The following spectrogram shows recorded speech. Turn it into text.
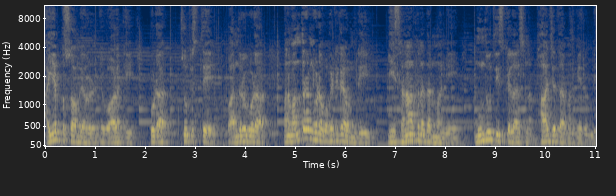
అయ్యప్ప స్వాములు ఎవరంటే వాళ్ళకి కూడా చూపిస్తే అందరూ కూడా మనమందరం కూడా ఒకటిగా ఉండి ఈ సనాతన ధర్మాన్ని ముందుకు తీసుకెళ్ళాల్సిన బాధ్యత మన మీద ఉంది.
